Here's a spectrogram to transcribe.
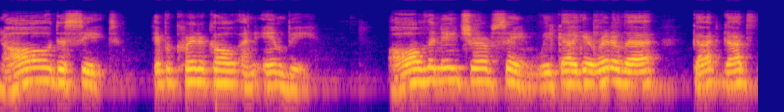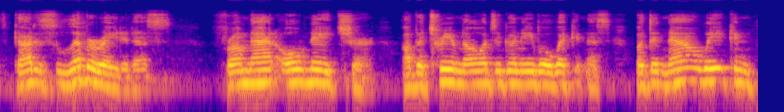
and all deceit, hypocritical and envy, all the nature of Satan. We've got to get rid of that. God, God, God has liberated us from that old nature of the tree of knowledge of good and evil, wickedness, but that now we can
